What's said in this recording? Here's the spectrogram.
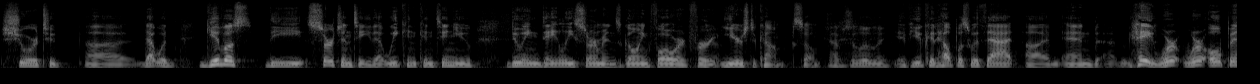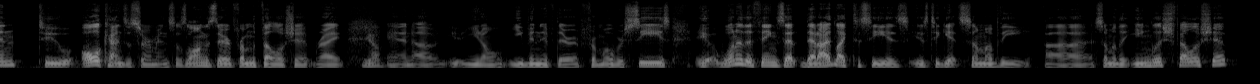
sure to uh, that would give us the certainty that we can continue doing daily sermons going forward for years to come. So Absolutely. if you could help us with that, uh, and uh, hey, we're we're open to all kinds of sermons as long as they're from the fellowship, right? Yeah. And uh, you know, even if they're from overseas, one of the things that that I'd like to see is is to get some of the uh, some of the English fellowship.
